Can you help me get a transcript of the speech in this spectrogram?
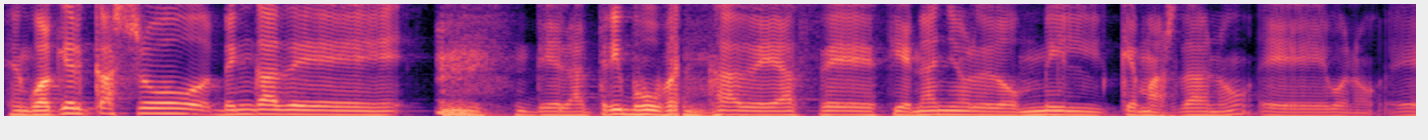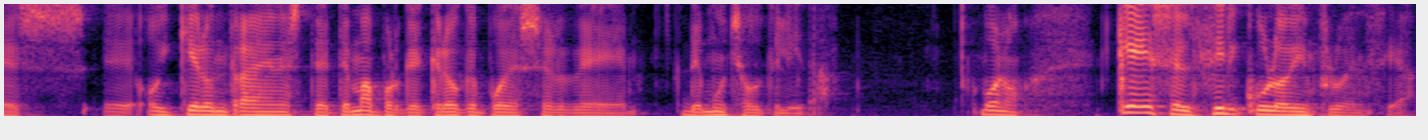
En cualquier caso, venga de, de, la tribu, venga de hace 100 años, de 2000, ¿qué más da, no? Eh, bueno, es, eh, hoy quiero entrar en este tema porque creo que puede ser de, de mucha utilidad. Bueno, ¿Qué es el círculo de influencia?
